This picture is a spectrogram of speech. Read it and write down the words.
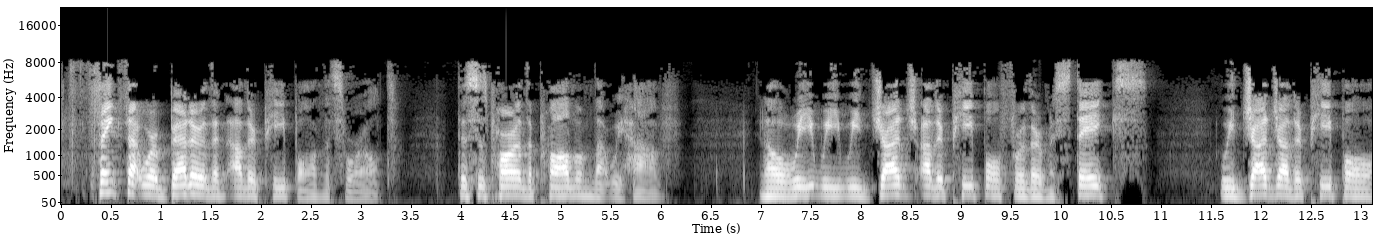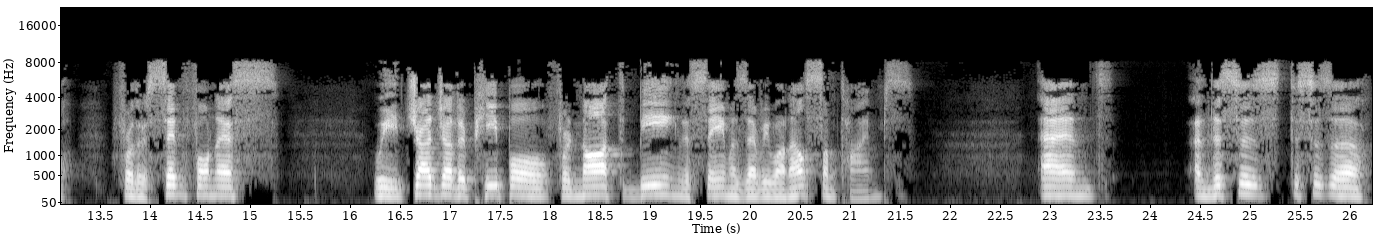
think that we're better than other people in this world. This is part of the problem that we have. You know, we, we, we judge other people for their mistakes. We judge other people for their sinfulness. We judge other people for not being the same as everyone else sometimes. And, and this is, this is a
